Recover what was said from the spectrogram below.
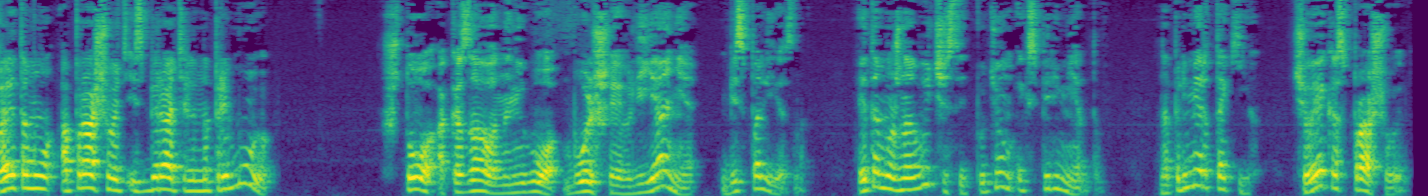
Поэтому опрашивать избирателя напрямую, что оказало на него большее влияние, бесполезно. Это можно вычислить путем экспериментов. Например, таких: человека спрашивают,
